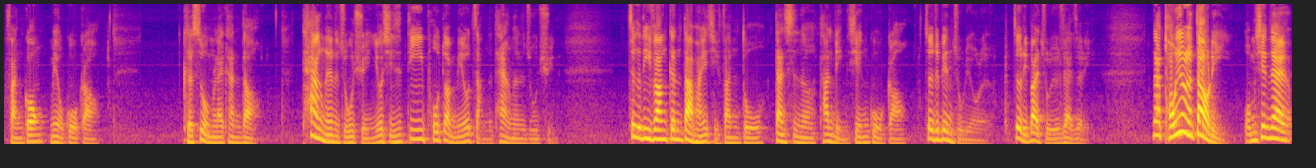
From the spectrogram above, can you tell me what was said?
反攻没有过高，可是我们来看到太阳能的族群，尤其是第一波段没有涨的太阳能的族群，这个地方跟大盘一起翻多，但是呢，它领先过高，这就变主流了。这礼拜主流就在这里。那同样的道理，我们现在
